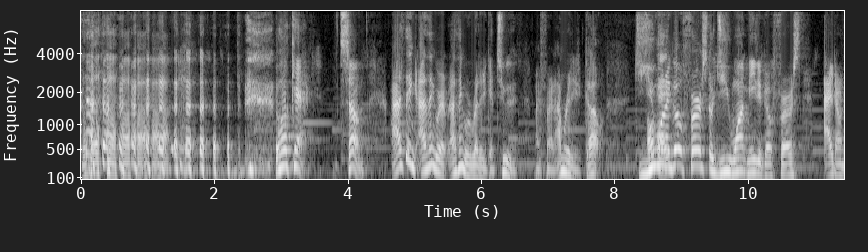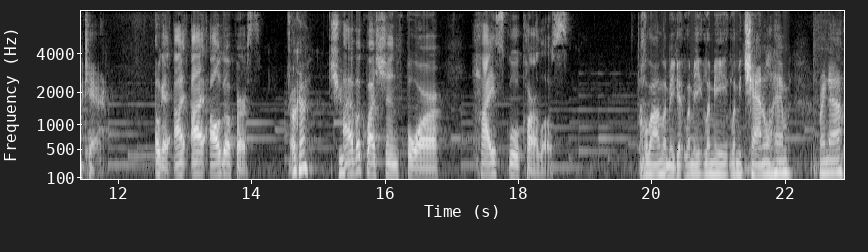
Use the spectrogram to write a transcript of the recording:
okay, so I think I think we're I think we're ready to get to it, my friend. I'm ready to go. Do you Okay. want to go first, or do you want me to go first? I don't care. Okay, I, I I'll go first. Okay, shoot. I have a question for high school Carlos. Hold on, let me get let me let me let me channel him right now.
